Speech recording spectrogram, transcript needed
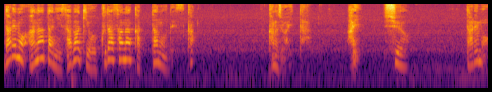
誰もあなたに裁きを下さなかったのですか？彼女は言った。はい主よ。誰も。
